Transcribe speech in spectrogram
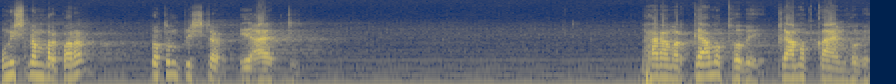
উনিশ নম্বর পাড়ার প্রথম পৃষ্ঠার এই আয়াতটি। ভাইয়ার আমার, কেয়ামত হবে, কেয়ামত কায়েম হবে।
